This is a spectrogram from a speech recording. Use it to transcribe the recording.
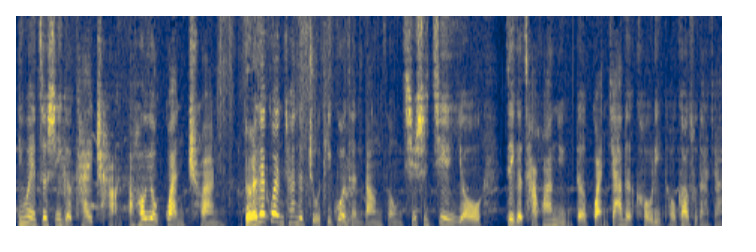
因为这是一个开场，嗯、然后又贯穿，对，而在贯穿的主题过程当中，嗯、其实借由。这个茶花女的管家的口里头告诉大家，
